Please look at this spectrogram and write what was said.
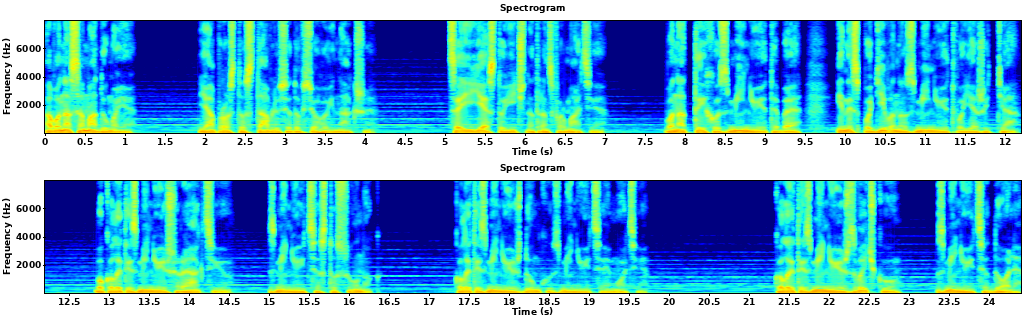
А вона сама думає, я просто ставлюся до всього інакше. Це і є стоїчна трансформація. Вона тихо змінює тебе і несподівано змінює твоє життя. Бо коли ти змінюєш реакцію, змінюється стосунок. Коли ти змінюєш думку, змінюється емоція. Коли ти змінюєш звичку, змінюється доля.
